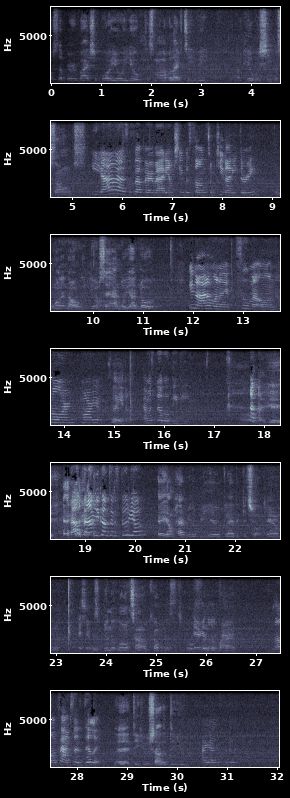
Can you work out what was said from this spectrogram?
what's up, everybody? It's your boy Yo Yo. This is Myhellofalife TV. I'm here with Sheba Songz. Yes, what's up, everybody? I'm Sheba Songz from Q93. The one and only, you know what I'm saying? I know y'all know her. You know, I don't want to toot my own horn, Mario, so Yeah. you know, I'm gonna still go BB. Alright, yeah. About time you come to the studio. Hey, I'm happy to be here. Glad to get you on camera. Sure. It's been a long time coming. This is, you know, a friend of mine. Long time since Dillard. Yeah, DU, shout out to DU. How y'all used to do it?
